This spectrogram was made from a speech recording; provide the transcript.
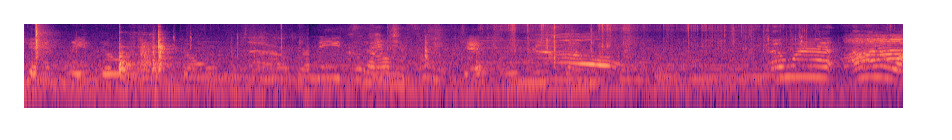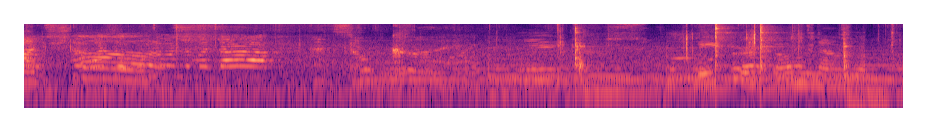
Gently do it. Don't uh, need some. Just give me some. I wanna, I wanna watch. That's so good. Leave her alone now.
